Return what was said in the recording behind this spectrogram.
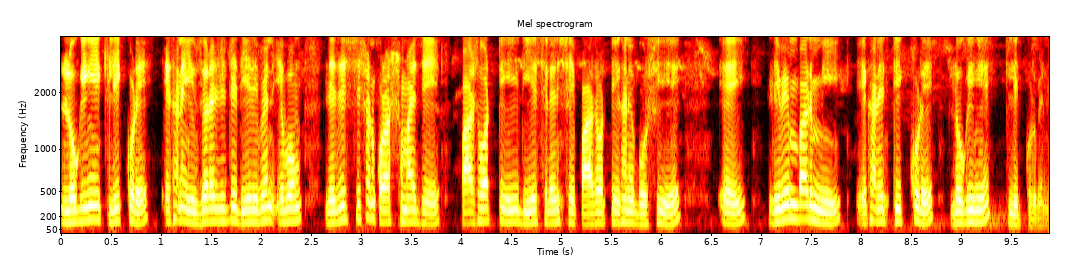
লগিংয়ে ক্লিক করে এখানে ইউজার আইডিটি দিয়ে দেবেন এবং রেজিস্ট্রেশন করার সময় যে পাসওয়ার্ডটি দিয়েছিলেন, সেই পাসওয়ার্ডটি এখানে বসিয়ে এই রিমেম্বার মি এখানে টিক করে লগিংয়ে ক্লিক করবেন।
